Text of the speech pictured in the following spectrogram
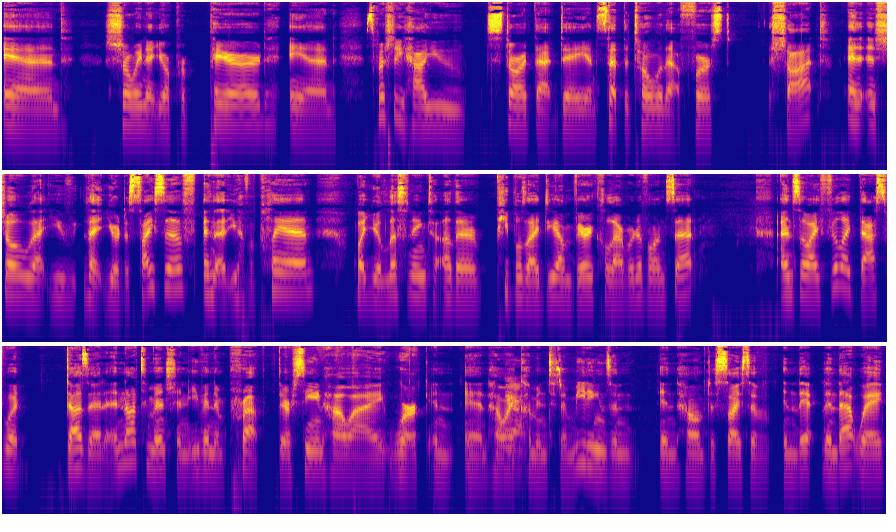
and showing that you're prepared and especially how you start that day and set the tone with that first shot and, and show that you that you're decisive and that you have a plan but you're listening to other people's idea. I'm very collaborative on set. And so i feel like that's what does it. And not to mention even in prep they're seeing how i work and and how yeah. i come into the meetings and and how i'm decisive in that in that way.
